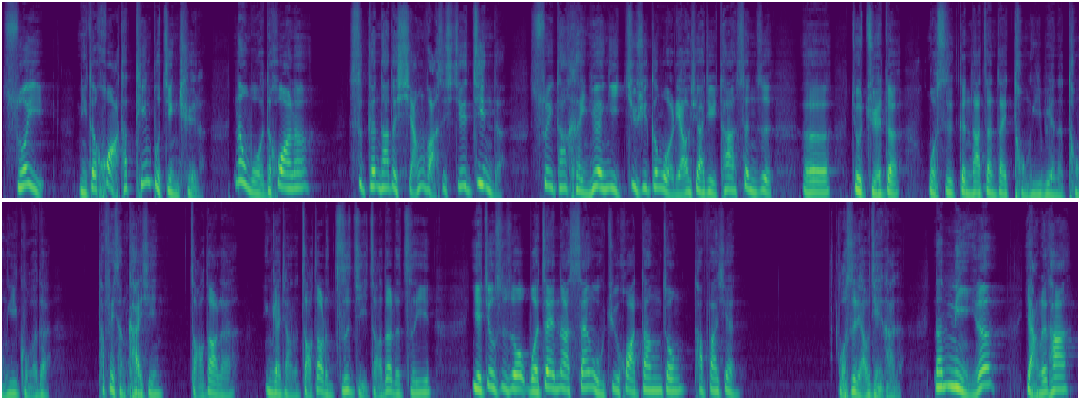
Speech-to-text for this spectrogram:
所以你的话他听不进去了。那我的话呢，是跟他的想法是接近的，所以他很愿意继续跟我聊下去。他甚至呃就觉得我是跟他站在同一边的，同一国的。他非常开心，找到了应该讲的，找到了知己，找到了知音。也就是说，我在那三五句话当中，他发现我是了解他的。那你呢？养了他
